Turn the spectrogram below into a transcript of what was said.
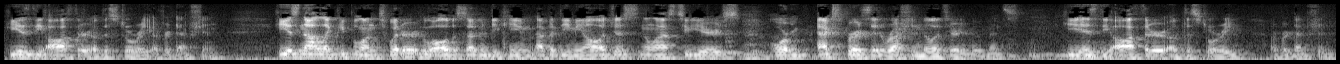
He is the author of the story of redemption. He is not like people on Twitter who all of a sudden became epidemiologists in the last two years or experts in Russian military movements. He is the author of the story of redemption.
